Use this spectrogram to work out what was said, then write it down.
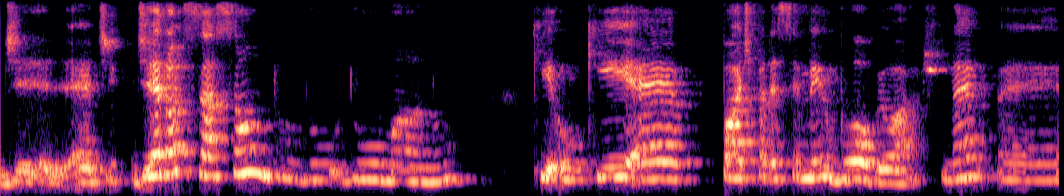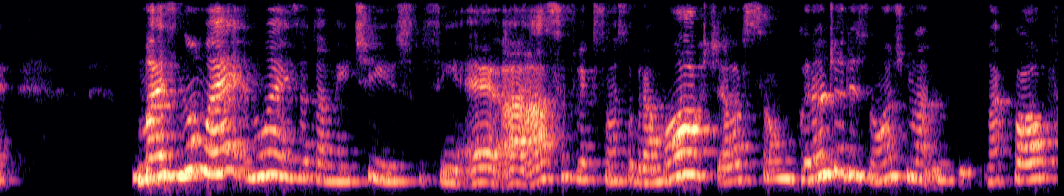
de, é, de, de erotização do, do, do, humano, que o que é, pode parecer meio bobo, eu acho, né? É, mas não é, não é exatamente isso. Assim, é, as reflexões sobre a morte, elas são um grande horizonte na, na qual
